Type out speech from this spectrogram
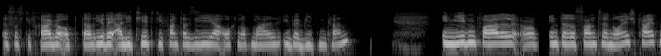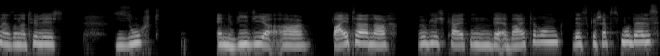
es ist die Frage, ob da die Realität die Fantasie ja auch nochmal überbieten kann. In jedem Fall äh, interessante Neuigkeiten. Also natürlich sucht Nvidia weiter nach Möglichkeiten der Erweiterung des Geschäftsmodells.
